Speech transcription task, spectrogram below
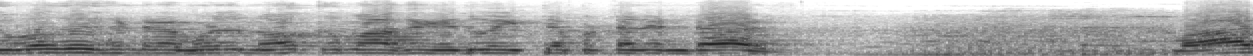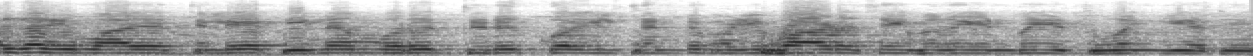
துவங்குகின்ற பொழுது நோக்கமாக எது வைக்கப்பட்டது என்றால் மார்கழி மாதத்திலே தினம் ஒரு திருக்கோயில் சென்று வழிபாடு செய்வது என்பதை துவங்கியது.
